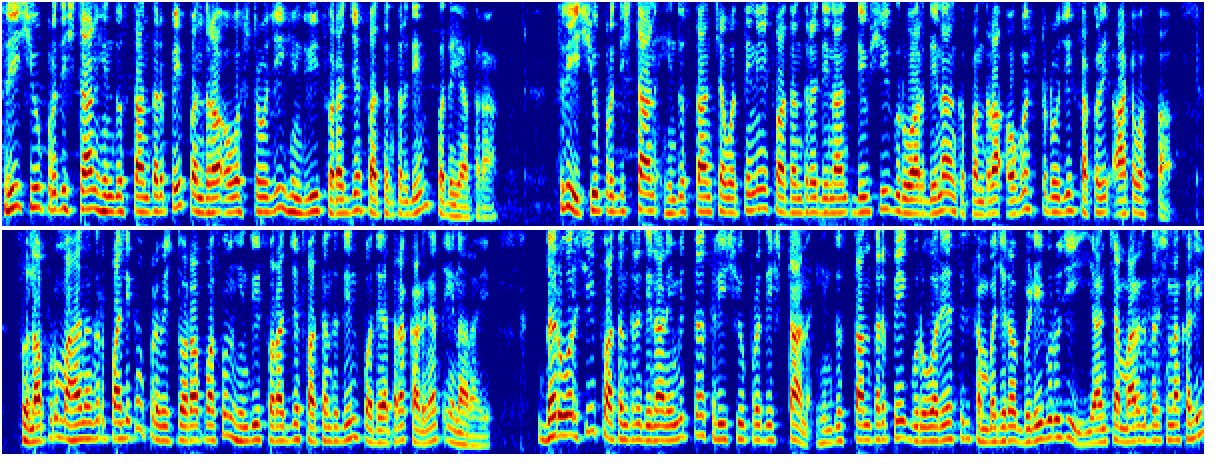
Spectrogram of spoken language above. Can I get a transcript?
श्री शिवप्रतिष्ठान हिंदुस्थानतर्फे पंधरा ऑगस्ट रोजी हिंदवी स्वराज्य स्वातंत्र्य दिन पदयात्रा. श्री शिवप्रतिष्ठान हिंदुस्थानच्या वतीने स्वातंत्र्य दिना दिवशी गुरुवार दिनांक पंधरा ऑगस्ट रोजी सकाळी आठ वाजता सोलापूर महानगरपालिका प्रवेशद्वारापासून हिंदवी स्वराज्य स्वातंत्र्य दिन पदयात्रा काढण्यात येणार आहे. दरवर्षी स्वातंत्र्य दिनानिमित्त श्री शिवप्रतिष्ठान हिंदुस्थानतर्फे गुरुवर्य श्री संभाजीराव भिडे गुरुजी यांच्या मार्गदर्शनाखाली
